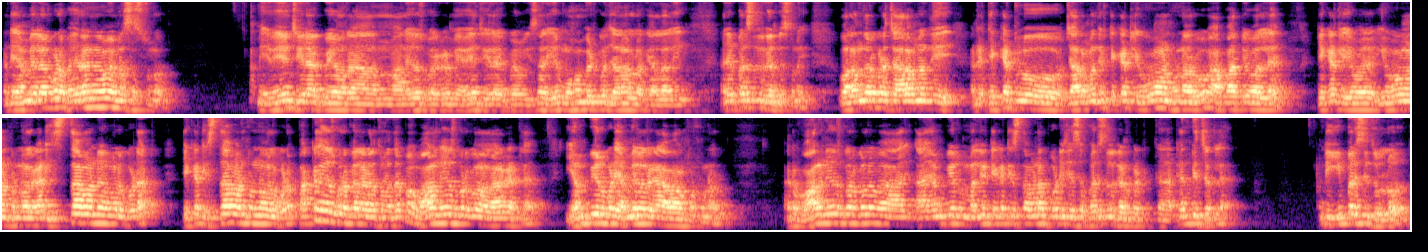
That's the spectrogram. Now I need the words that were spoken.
అంటే ఎమ్మెల్యేలు కూడా బహిరంగంగా విమర్శిస్తున్నారు. మేమేం చేయలేకపోయాం రా మా నియోజకవర్గం మేమేం చేయలేకపోయాం. ఈసారి ఏ మొహం పెట్టుకుని జనాల్లోకి వెళ్ళాలి అనే పరిస్థితులు కనిపిస్తున్నాయి. వాళ్ళందరూ కూడా చాలామంది అంటే టికెట్లు చాలామంది టికెట్లు ఇవ్వమంటున్నారు ఆ పార్టీ వాళ్ళే. టికెట్లు ఇవ్వ ఇవ్వమంటున్నారు కానీ ఇస్తామనే వాళ్ళు కూడా టికెట్ ఇస్తామంటున్న వాళ్ళు కూడా పక్క నియోజకవర్గాలు అడుగుతున్నారు తప్ప వాళ్ళ నియోజకవర్గాలు అడగట్లే. ఎంపీలు కూడా ఎమ్మెల్యేలు కావాలనుకుంటున్నారు అంటే వాళ్ళ నియోజకవర్గంలో ఆ- ఆ ఎంపీలు మళ్ళీ టికెట్ ఇస్తామన్నా పోటీ చేసే పరిస్థితులు కనిపెట్ కనిపించట్లే. అంటే ఈ పరిస్థితుల్లో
